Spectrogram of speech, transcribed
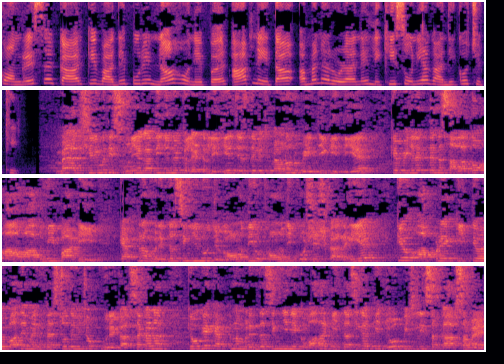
कांग्रेस सरकार के वादे पूरे न होने पर आप नेता अमन अरोड़ा ने लिखी सोनिया गांधी को चिट्ठी। ਮੈਂ ਅੱਜ ਸ਼੍ਰੀਮਤੀ ਸੋਨੀਆ ਗਾਂਧੀ ਜੀ ਨੂੰ ਇੱਕ ਲੈਟਰ ਲਿਖੀ ਹੈ, ਜਿਸ ਦੇ ਵਿੱਚ ਮੈਂ ਉਹਨਾਂ ਨੂੰ ਬੇਨਤੀ ਕੀਤੀ ਹੈ ਕਿ ਪਿਛਲੇ 3 ਸਾਲਾਂ ਤੋਂ ਆਮ ਆਦਮੀ ਪਾਰਟੀ ਕੈਪਟਨ ਅਮਰਿੰਦਰ ਸਿੰਘ ਜੀ ਨੂੰ ਜਗਾਉਣ ਦੀ, ਉਠਾਉਣ ਦੀ ਕੋਸ਼ਿਸ਼ ਕਰ ਰਹੀ ਹੈ ਕਿ ਉਹ ਆਪਣੇ ਕੀਤੇ ਹੋਏ ਵਾਅਦੇ ਮੈਨੀਫੈਸਟੋ ਦੇ ਵਿੱਚ ਉਹ ਪੂਰੇ ਕਰ ਸਕਣ, ਕਿਉਂਕਿ ਕੈਪਟਨ ਅਮਰਿੰਦਰ ਸਿੰਘ ਜੀ ਨੇ ਇੱਕ ਵਾਅਦਾ ਕੀਤਾ ਸੀਗਾ ਕਿ ਜੋ ਪਿਛਲੀ ਸਰਕਾਰ ਸਮੇਂ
